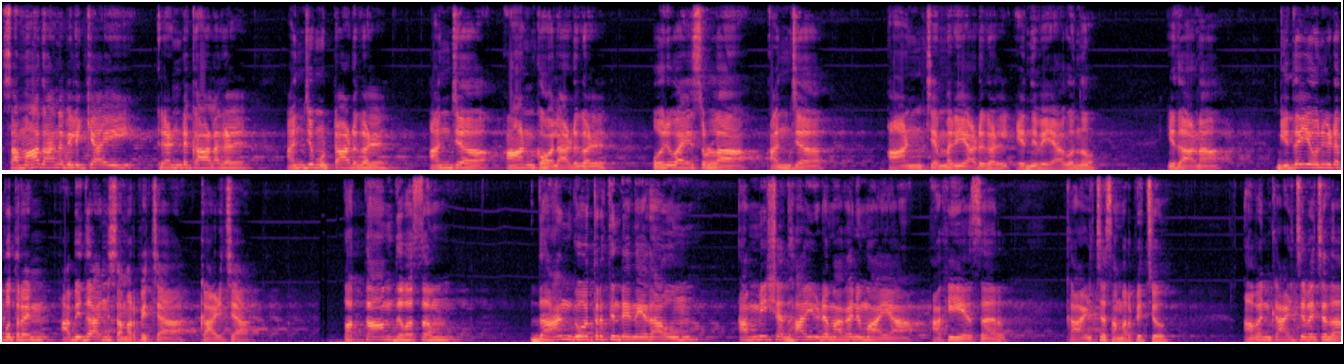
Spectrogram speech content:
സമാധാന ബലിക്കായി രണ്ട് കാളകൾ അഞ്ച് മുട്ടാടുകൾ അഞ്ച് ആൺ കോലാടുകൾ ഒരു വയസ്സുള്ള അഞ്ച് ആൺ ചെമ്മരിയാടുകൾ എന്നിവയാകുന്നു. ഇതാണ് ഗിതയോനിയുടെ പുത്രൻ അബിദാൻ സമർപ്പിച്ച കാഴ്ച. പത്താം ദിവസം ദാൻ ഗോത്രത്തിന്റെ നേതാവും അമ്മിഷധായിയുടെ മകനുമായ അഹിയേസർ കാഴ്ച സമർപ്പിച്ചു. അവൻ കാഴ്ചവെച്ചത്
